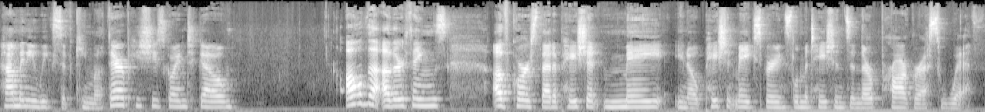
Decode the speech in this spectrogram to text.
how many weeks of chemotherapy she's going to go. All the other things, of course, that a patient may, you know, patient may experience limitations in their progress with.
